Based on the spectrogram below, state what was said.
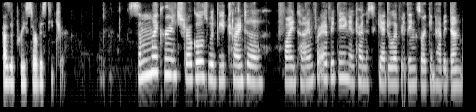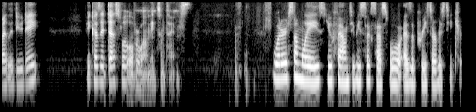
as a pre service teacher? Some of my current struggles would be trying to find time for everything and trying to schedule everything so I can have it done by the due date because it does feel overwhelming sometimes. What are some ways you found to be successful as a pre service teacher?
